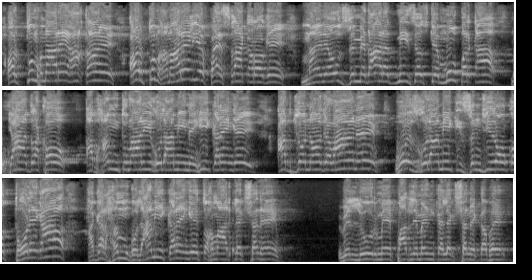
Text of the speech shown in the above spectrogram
اور تم ہمارے آقا ہیں اور تم ہمارے لیے فیصلہ کرو گے۔ میں نے اس ذمہ دار آدمی سے اس کے منہ پر کہا، یاد رکھو، اب ہم تمہاری غلامی نہیں کریں گے۔ اب جو نوجوان ہے وہ اس غلامی کی زنجیروں کو توڑے گا۔ اگر ہم غلامی کریں گے تو ہمارے الیکشن ہے ولور میں پارلیمنٹ کا الیکشن ہے کب ہے؟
